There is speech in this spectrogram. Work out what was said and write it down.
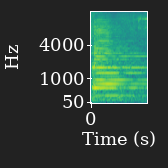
Thank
